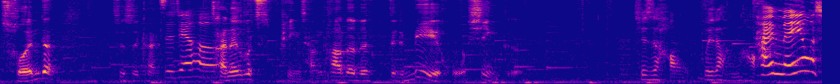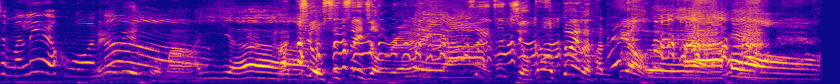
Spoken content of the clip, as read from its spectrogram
纯 的，试试看，直接喝才能够品尝它的的这个烈火性格。其实好，味道很好，才没有什么烈火呢。没有烈火吗？哎呀，他就是这种人。对呀，这支酒刚好对了他就掉了。对呀，哦，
